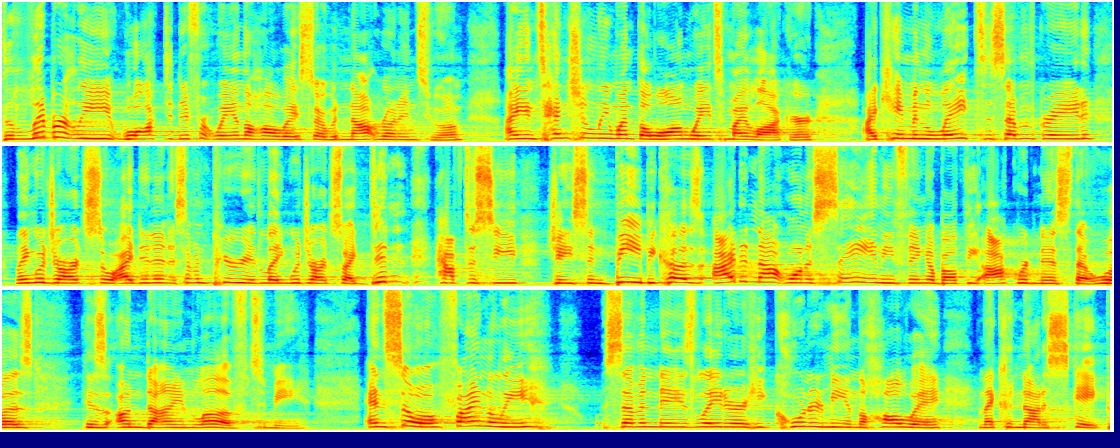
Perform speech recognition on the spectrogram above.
deliberately walked a different way in the hallway so I would not run into him. I intentionally went the long way to my locker. I came in late to seventh grade language arts, so I didn't, seventh period language arts, so I didn't have to see Jason B because I did not want to say anything about the awkwardness that was his undying love to me. And so finally, Seven days later, he cornered me in the hallway and I could not escape.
